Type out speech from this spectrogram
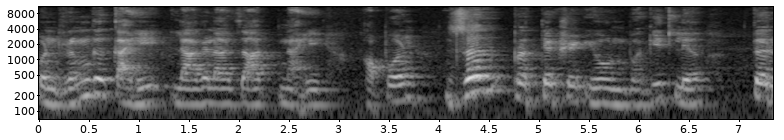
पण रंग काही लागला जात नाही. आपण जर प्रत्यक्ष येऊन बघितलं तर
